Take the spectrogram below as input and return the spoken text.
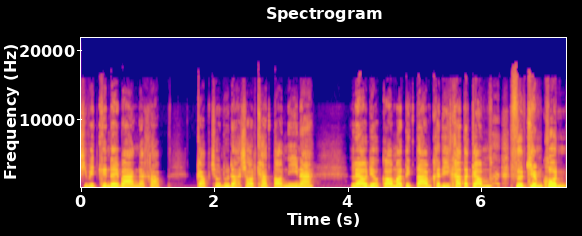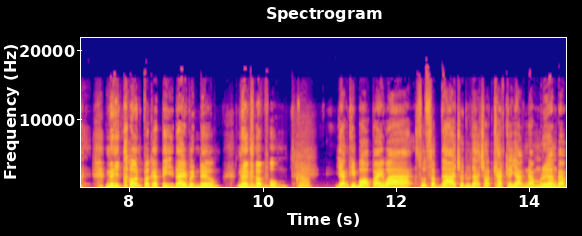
ชีวิตขึ้นได้บ้างนะครับ กับชวนดูดะ Short Cut ตอนนี้นะ แล้วเดี๋ยวก็มาติดตามคดีฆาตกรรมสุดเข้มข้น ในตอนปกติได้เหมือนเดิมนะครับผมครับอย่างที่บอกไปว่าสุดสัปดาห์ชวนดูดะ Short Cut ก็อยากนำเรื่องแบบ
